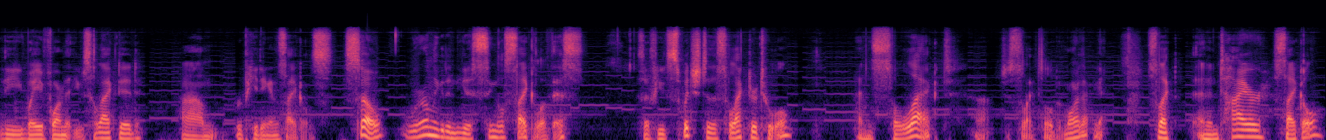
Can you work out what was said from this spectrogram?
the waveform that you selected um, repeating in cycles. So we're only going to need a single cycle of this. So if you switch to the selector tool and select, uh, just select a little bit more there, yeah, select an entire cycle,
